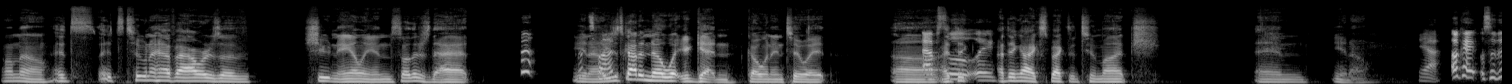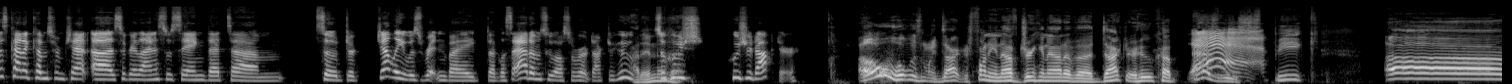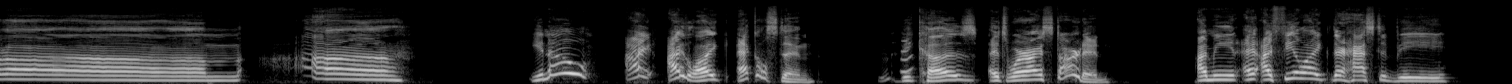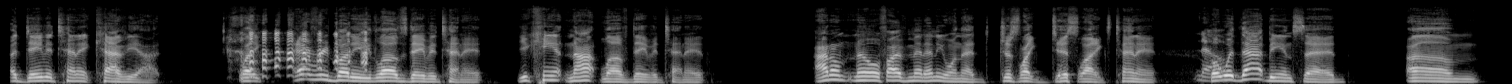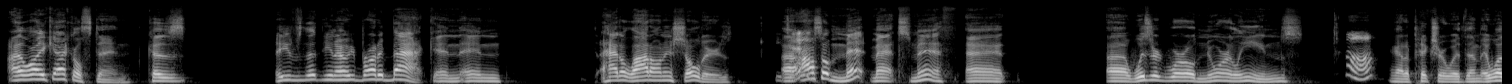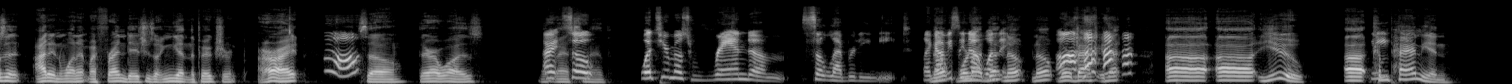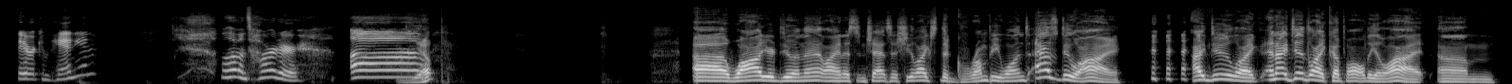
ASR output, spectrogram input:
I don't know. It's it's two and a half hours of shooting aliens, so there's that. you know, you just got to know what you're getting going into it. Uh, I think- Absolutely. I think I expected too much, and you know, Yeah. Okay. So this kind of comes from chat. Uh, so Gray Lioness was saying that um, so Dirk Gently was written by Douglas Adams, who also wrote Doctor Who. I didn't so know that. who's who's your doctor? oh, what was my doctor? Funny enough, drinking out of a Doctor Who cup as we speak. Um, uh, you know, I I like Eccleston because it's where I started. I mean, I, I feel like there has to be a David Tennant caveat. Like everybody loves David Tennant. You can't not love David Tennant. I don't know if I've met anyone that just like dislikes Tennant. No. But with that being said, um, I like Eccleston because he was the you know he brought it back and and had a lot on his shoulders. Uh, I also met Matt Smith at uh, Wizard World New Orleans. Aw. I got a picture with him. It wasn't. I didn't want it. My friend did. She's like, "You can get in the picture." All right. Aw. So there I was. All right, Matt so Smith. What's your most random celebrity meet? Like Nope, obviously we're not, one. that- Nope, nope. We're back. No. Uh, uh, you, uh, Me? companion. Favorite companion? Well, that one's harder. Uh, yep. Uh, while you're doing that, Linus in chat says she likes the grumpy ones, as do I. I do like, and I did like Capaldi a lot. Um,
